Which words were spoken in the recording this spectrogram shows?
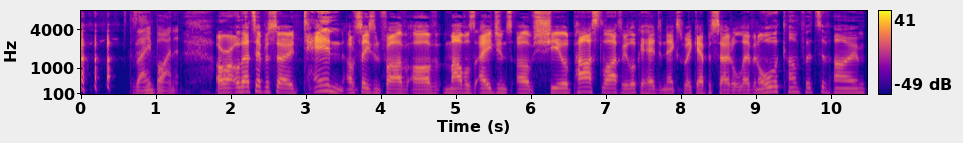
because I ain't buying it. All right, well, that's episode 10 of season 5 of Marvel's Agents of S.H.I.E.L.D. Past Life. We look ahead to next week, episode 11, All the Comforts of Home.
